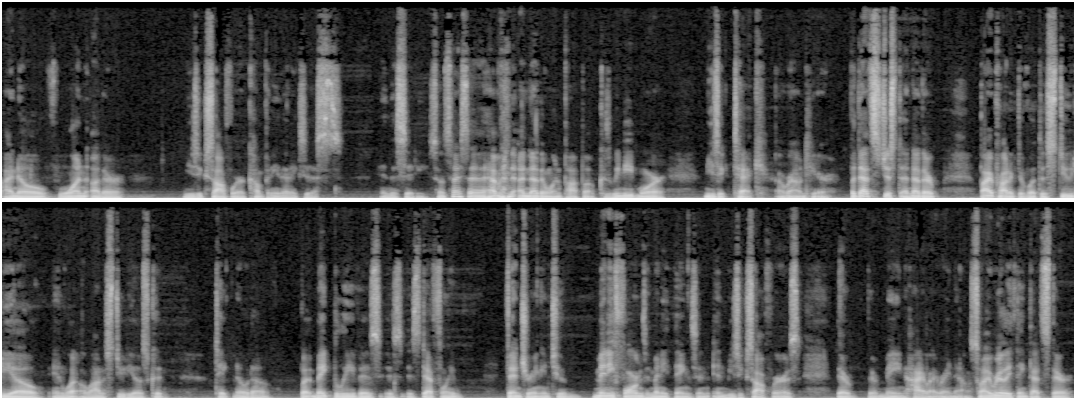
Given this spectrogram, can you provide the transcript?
i know of one other music software company that exists in the city. So it's nice to have an, another one pop up because we need more music tech around here. But that's just another byproduct of what the studio and what a lot of studios could take note of. But make believe is, is is definitely venturing into many forms and many things, and, and music software is their their main highlight right now. So I really think that's their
